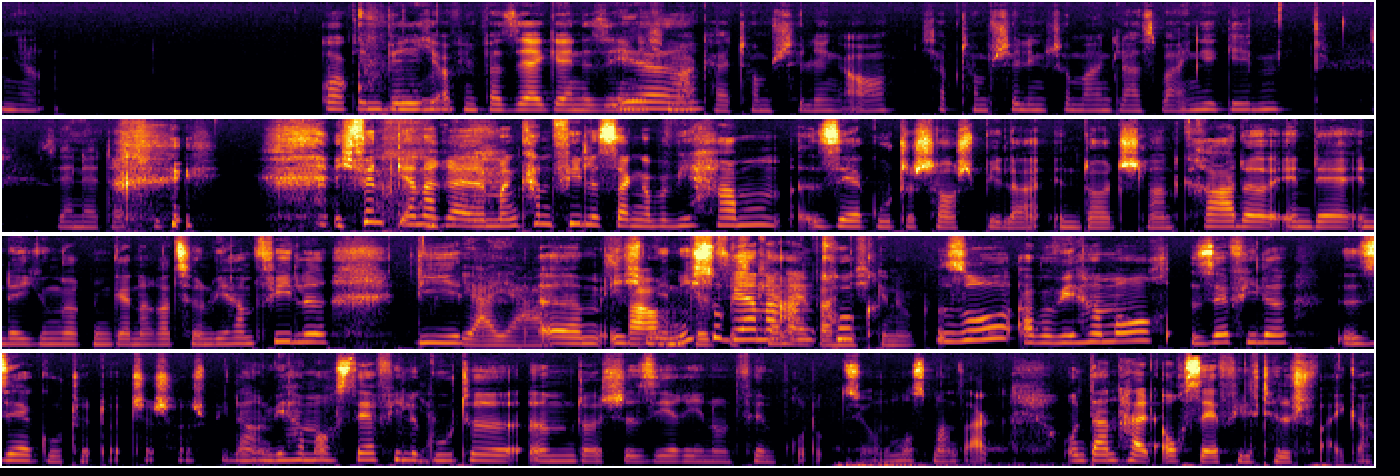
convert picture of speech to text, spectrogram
Ja. Oh, Den will ich auf jeden Fall sehr gerne sehen. Ja. Ich mag halt Tom Schilling auch. Ich habe Tom Schilling schon mal ein Glas Wein gegeben. Sehr netter Typ. Ich finde generell, man kann vieles sagen, aber wir haben sehr gute Schauspieler in Deutschland, gerade in der, in der jüngeren Generation. Wir haben viele, die Ja, ja. ähm, ich mir nicht so Witz, gerne angucke. So, aber wir haben auch sehr viele sehr gute deutsche Schauspieler und wir haben auch sehr viele Ja. gute ähm, deutsche Serien- und Filmproduktionen, muss man sagen. Und dann halt auch sehr viel Till Schweiger.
